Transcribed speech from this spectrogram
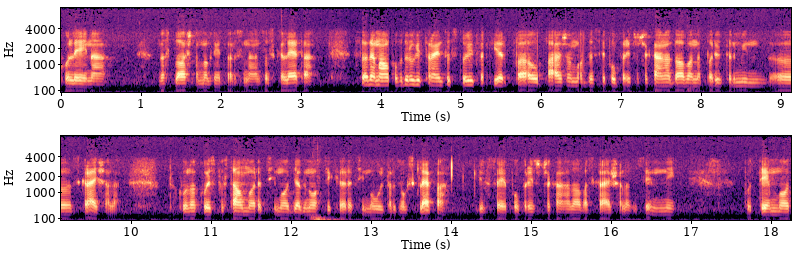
kolena, na splošno magnetno resonanco skeleta. Seveda imamo pa po drugi strani tudi storitve, kjer pa opažamo, da se je povprečna čakalna doba na prvi termin uh, skrajšala. Tako lahko izpostavimo recimo diagnostike, recimo ultrazvok sklepa, kjer se je povprečna čakalna doba skrajšala za 7 dni. Potem od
